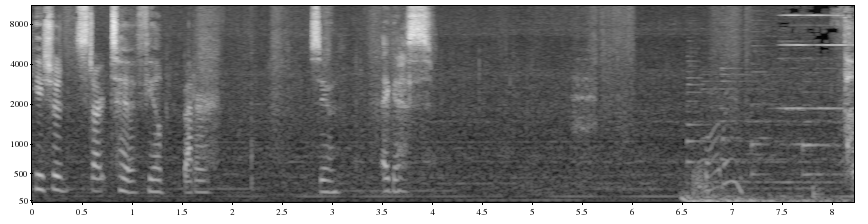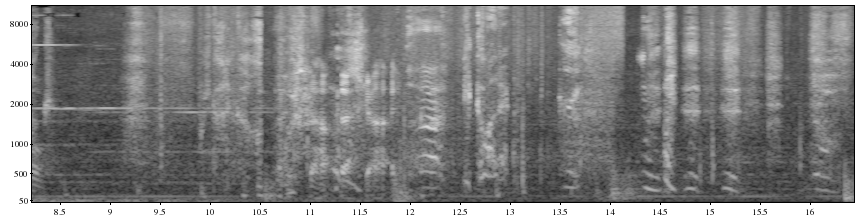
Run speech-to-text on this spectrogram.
You should start to feel better soon, I guess. Fuck. We gotta go. Stop that guy. Uh, got it. It's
